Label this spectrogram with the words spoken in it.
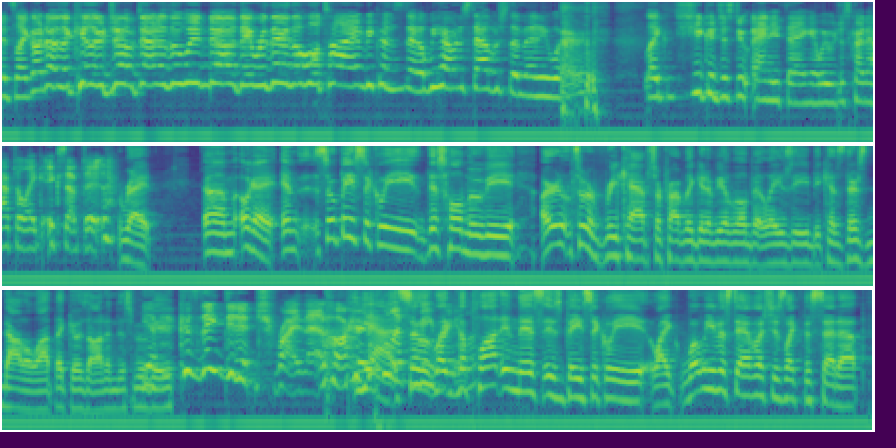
It's like, oh no, the killer jumped out of the window. They were there the whole time because uh, we haven't established them anywhere. like she could just do anything, and we would just kind of have to like accept it. right um, okay, and so basically, this whole movie, our sort of recaps are probably going to be a little bit lazy because there's not a lot that goes on in this Yeah, movie. because they didn't try that hard. Yeah, so like the plot in this is basically like what we've established is like the setup,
